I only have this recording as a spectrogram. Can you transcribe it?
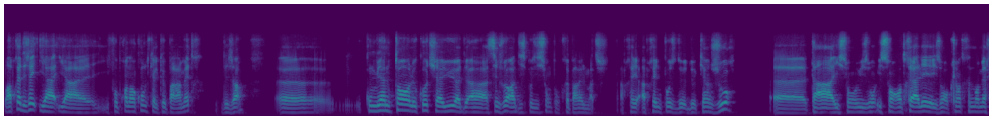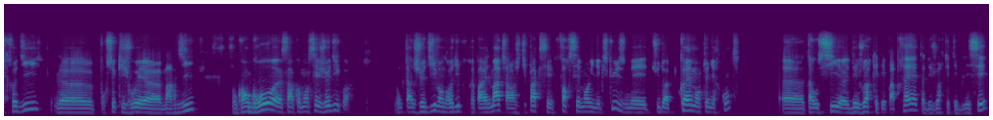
Bon, Après, déjà, il, y a, faut prendre en compte quelques paramètres. Déjà, combien de temps le coach a eu à, ses joueurs à disposition pour préparer le match? Après, après une pause de, de 15 jours, euh, ils, sont, ils, ont, ils sont rentrés, aller, ils ont repris l'entraînement mercredi pour ceux qui jouaient euh, mardi. Donc en gros, euh, ça a commencé jeudi. Quoi. Donc tu as jeudi, vendredi pour préparer le match. Alors je dis pas que c'est forcément une excuse, mais tu dois quand même en tenir compte. tu as aussi des joueurs qui n'étaient pas prêts, tu as des joueurs qui étaient blessés.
